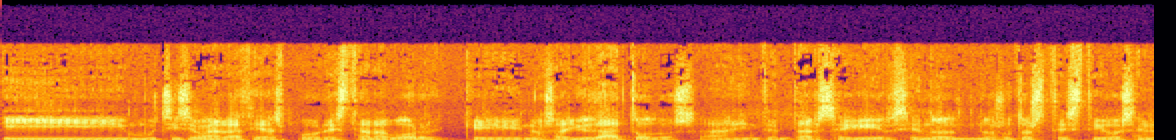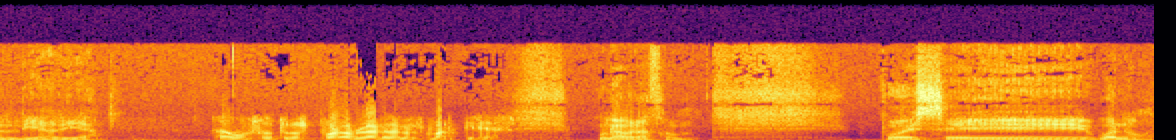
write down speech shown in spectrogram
y muchísimas gracias por esta labor que nos ayuda a todos a intentar seguir siendo nosotros testigos en el día a día. A vosotros por hablar de los mártires. Un abrazo. Pues eh, bueno,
